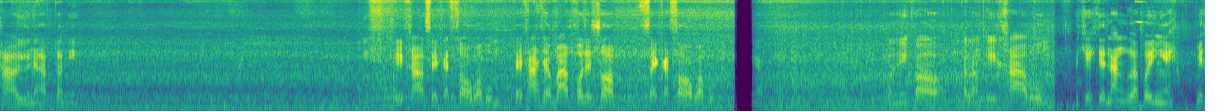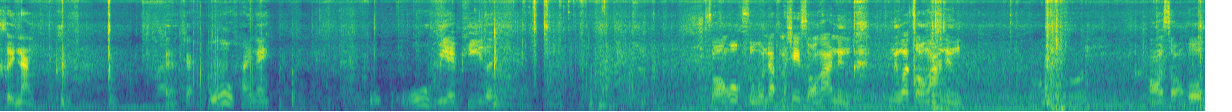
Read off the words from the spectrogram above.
ข้าวอยู่นะครับ ตอนนี้เทข้าวใส่กระสอบวะผม แต่ถ้าแถวบ้านเขาจะชอบใส่กระสอบวะผมครับตอนนี้ก็กำลังเทข้าวผมโอเคจะนั่งดูว่าเป็นไง ไม่เคยนั่งใช่โอ้ภายในโอ้ VIP เลย องหกศูนย์นะไม่ใช่สองห้าหนึ่งนึกว่าสองห้าหนึ่งอ๋อสองหก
